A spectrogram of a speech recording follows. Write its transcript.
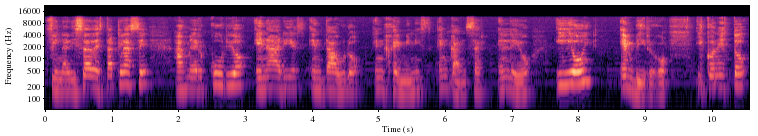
finalizada esta clase a Mercurio en Aries, en Tauro, en Géminis, en Cáncer, en Leo y hoy en Virgo. Y con esto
